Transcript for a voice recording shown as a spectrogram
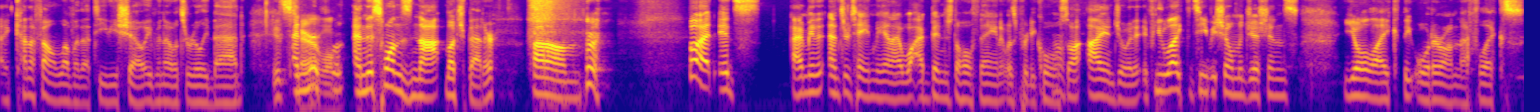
I kind of fell in love with that TV show, even though it's really bad. it's And this, terrible one- and this one's not much better. Um but it's I mean, it entertained me, and I, I binged the whole thing, and it was pretty cool. Oh. So I, I enjoyed it. If you like the TV show Magicians, you'll like The Order on Netflix.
